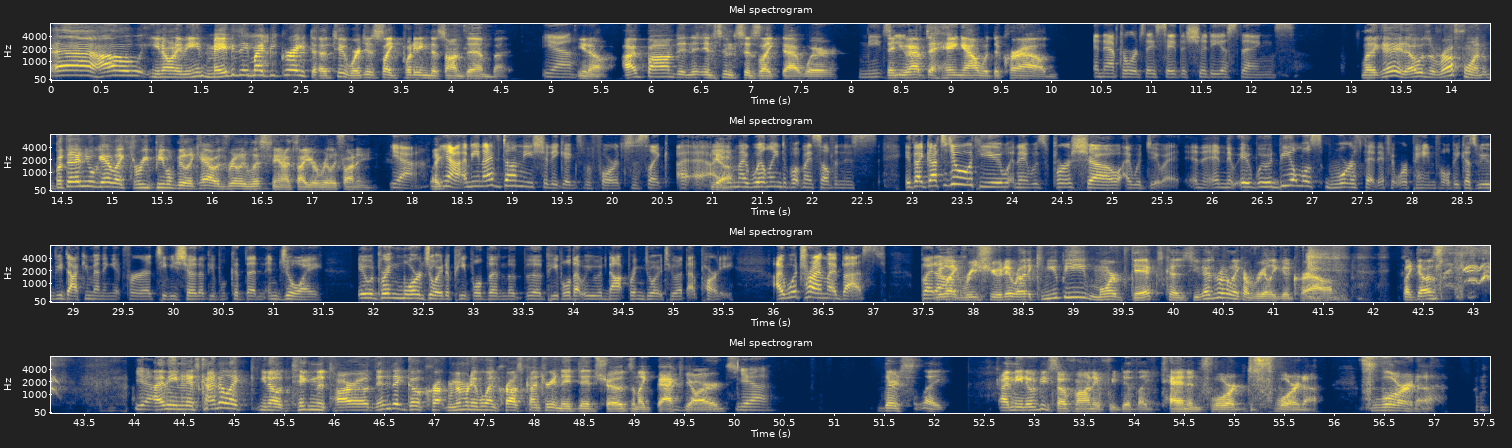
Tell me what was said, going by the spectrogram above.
ah, how you know what I mean? Maybe they might be great though too. We're just like putting this on them, but Yeah, you know, I've bombed in instances like that where then you have to hang out with the crowd. and afterwards they say the shittiest things. Like, hey, that was a rough one. But then you'll get like three people be like, Hey, I was really listening. I thought you were really funny. Yeah, Like- yeah. I mean, I've done these shitty gigs before. It's just like, I, I, Yeah. am I willing to put myself in this? If I got to do it with you and it was for a show, I would do it, and and it, it would be almost worth it if it were painful because we would be documenting it for a TV show that people could then enjoy. It would bring more joy to people than the, the people that we would not bring joy to at that party. I would try my best, but we like um, reshoot it. We're like, Can you be more dicks? Because you guys were like a really good crowd. like that was like yeah, I mean, it's kind of like you know Tig Notaro. Didn't they go? Cro- remember they went cross country and they did shows in like backyards. Mm-hmm. yeah. There's like, I mean, it would be so funny if we did like ten in Florida, just Florida, Florida.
